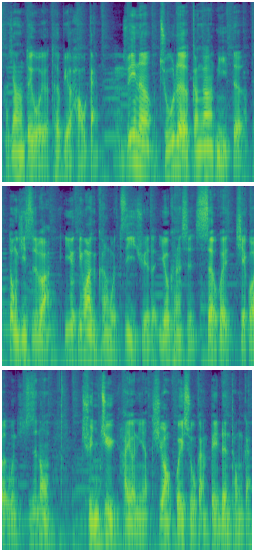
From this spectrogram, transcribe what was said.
好像对我有特别有好感。所以呢，除了刚刚你的动机之外，另另外一个可能我自己觉得有可能是社会结构的问题，就是那种群聚，还有你希望归属感、被认同感。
